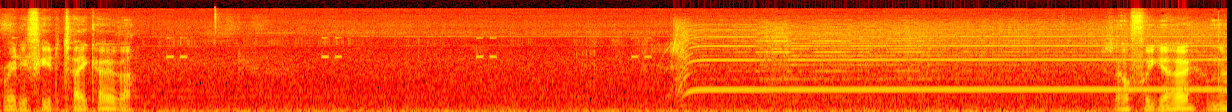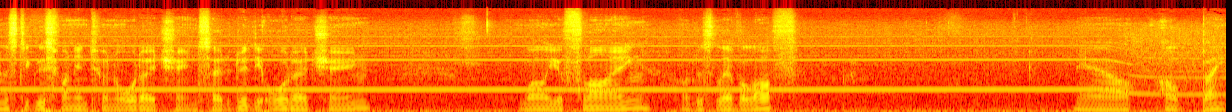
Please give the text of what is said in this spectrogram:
ready for you to take over. Off we go. I'm going to stick this one into an auto tune. So to do the auto tune while you're flying, I'll just level off. Now I'll bank,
